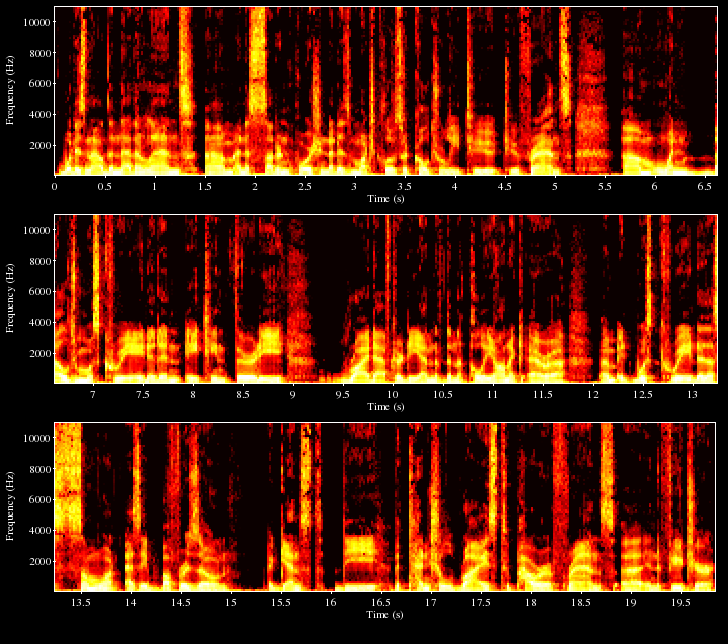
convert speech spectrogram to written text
what is now the Netherlands, um, and a southern portion that is much closer culturally to to France. Um, when Belgium was created in 1830, right after the end of the Napoleonic era, um, it was created as somewhat as a buffer zone against the potential rise to power of France uh, in the future.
